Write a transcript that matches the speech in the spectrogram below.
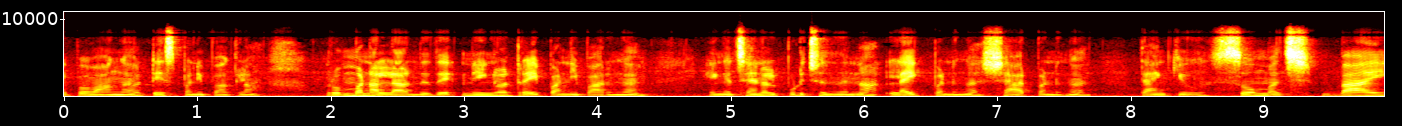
இப்போ வாங்க டேஸ்ட் பண்ணி பார்க்கலாம். ரொம்ப நல்லா இருந்தது. நீங்களும் ட்ரை பண்ணி பாருங்கள் எங்கள் சேனல் பிடிச்சிருந்ததுன்னா லைக் பண்ணுங்கள் ஷேர் பண்ணுங்கள் தேங்க்யூ ஸோ மச் பாய்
